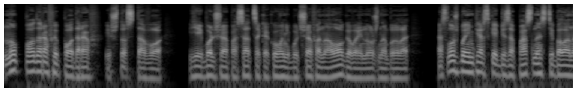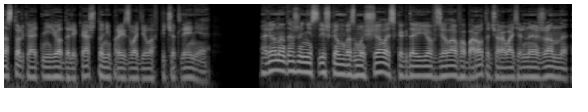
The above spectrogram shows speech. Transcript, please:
Ну, Подоров и Подоров, и что с того? Ей больше опасаться какого-нибудь шефа налоговой нужно было. А служба имперской безопасности была настолько от нее далека, что не производила впечатления. Алена даже не слишком возмущалась, когда ее взяла в оборот очаровательная Жанна,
